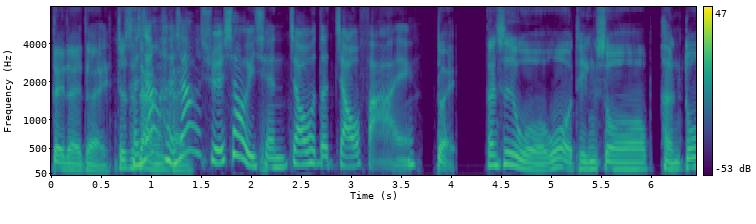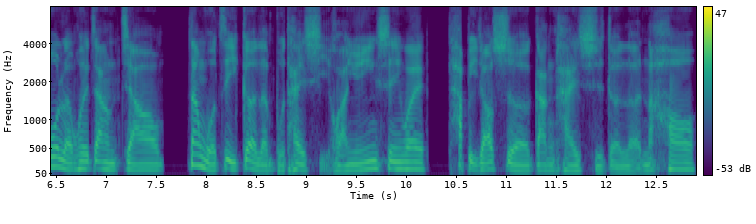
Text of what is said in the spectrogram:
对对对，就是很像很像学校以前教的教法哎、但是我我有听说很多人会这样教，但我自己个人不太喜欢，原因是因为它比较适合刚开始的人，然后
